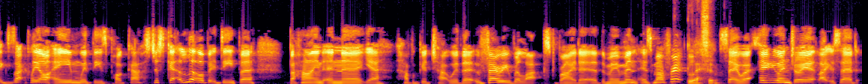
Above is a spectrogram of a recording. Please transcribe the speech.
exactly our aim with these podcasts. Just get a little bit deeper behind and uh, yeah, have a good chat with a very relaxed rider at the moment is Maverick. Bless him. So uh, hope you enjoy it. Like you said,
